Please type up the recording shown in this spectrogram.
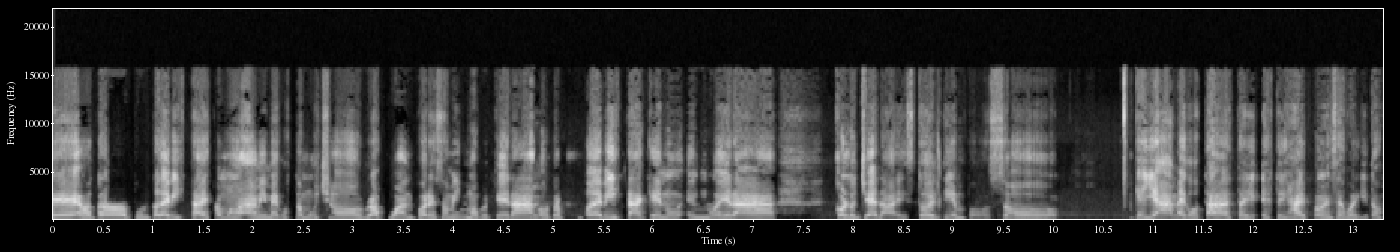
es otro punto de vista. Es como, a mí me gustó mucho Rock One por eso mismo, porque era Sí. otro punto de vista que no, no era con los Jedi todo el tiempo. So, que ya me gusta, estoy, estoy hype con ese jueguito.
